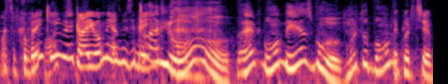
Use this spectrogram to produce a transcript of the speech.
Nossa, ficou branquinho, hein? Clareou mesmo esse daí. Clareou. É bom mesmo. Muito bom. Você curtiu?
